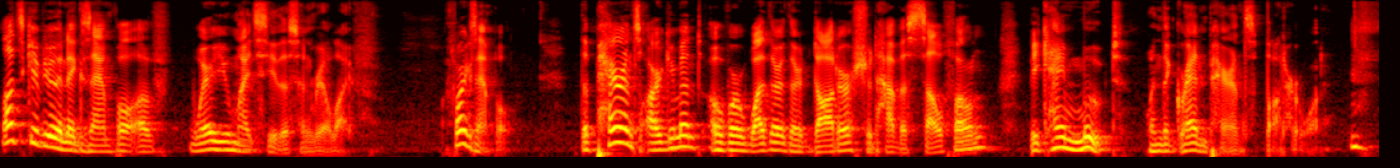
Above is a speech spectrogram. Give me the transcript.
Let's give you an example of where you might see this in real life. For example, the parents' argument over whether their daughter should have a cell phone became moot when the grandparents bought her one.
